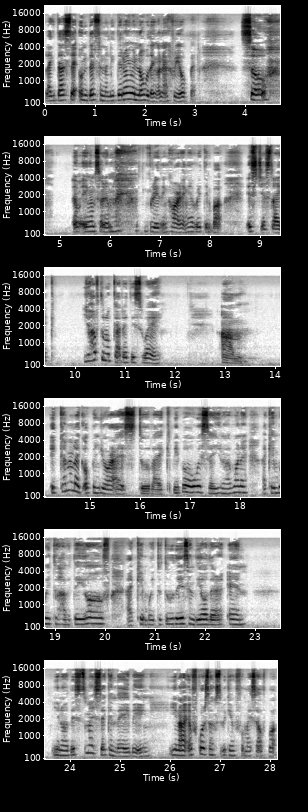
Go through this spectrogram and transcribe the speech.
like that's it indefinitely they don't even know they're gonna reopen. So i'm sorry i'm like breathing hard and everything but it's just like you have to look at it this way. Um it kind of like opened your eyes to like people always say you know i want to i can't wait to have a day off. I can't wait to do this and the other. And you know this is my second day being you know of course i'm speaking for myself but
